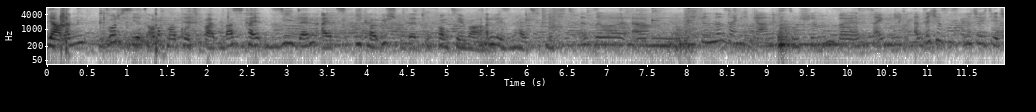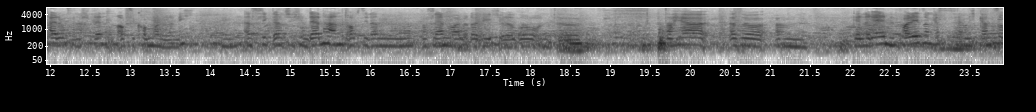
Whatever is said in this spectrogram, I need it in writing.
Ja, dann würde ich Sie jetzt auch noch mal kurz fragen, was halten Sie denn als IKÜ-Studentin vom Thema Anwesenheitspflicht? Also ähm, ich finde es eigentlich gar nicht so schlimm, weil es ist eigentlich, an sich ist es natürlich die Entscheidung von den Studenten, ob sie kommen wollen oder nicht. Also es liegt natürlich in deren Hand, ob sie dann was lernen wollen oder nicht oder so. Und äh, daher, also ähm, generell in den Vorlesungen ist es ja nicht ganz so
